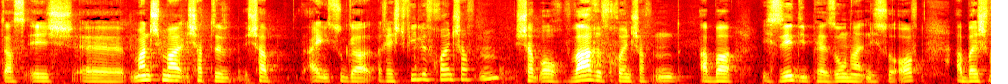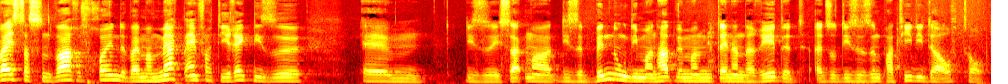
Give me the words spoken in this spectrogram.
dass ich äh, manchmal, ich hatte, ich habe eigentlich sogar recht viele Freundschaften. Ich habe auch wahre Freundschaften, aber ich sehe die Person halt nicht so oft. Aber ich weiß, das sind wahre Freunde, weil man merkt einfach direkt diese, ähm, diese, ich sag mal, diese Bindung, die man hat, wenn man miteinander redet. Also diese Sympathie, die da auftaucht.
